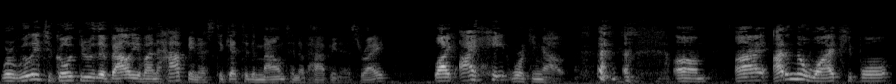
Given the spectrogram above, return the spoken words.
we're willing to go through the valley of unhappiness to get to the mountain of happiness, right? Like I hate working out. um, I I don't know why people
